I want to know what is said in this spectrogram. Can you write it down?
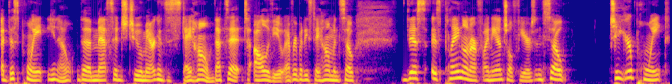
at this point, you know, the message to Americans is stay home. That's it to all of you. Everybody stay home. And so this is playing on our financial fears. And so to your point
